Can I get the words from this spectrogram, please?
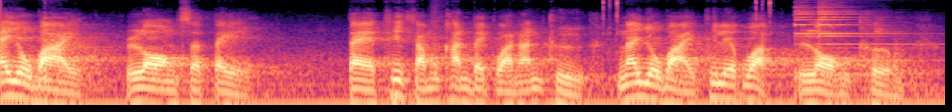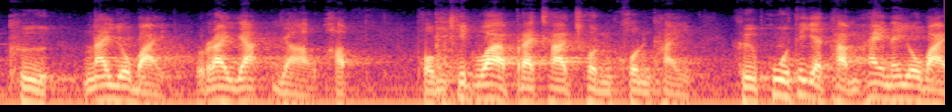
นโยบายลองสเตย์แต่ที่สำคัญไปกว่านั้นคือ นโยบายที่เรียกว่าลองเทอมคือนโยบายระยะยาวครับ ผมคิดว่าประชาชนคนไทย คือผู้ที่จะทำให้นโยบาย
